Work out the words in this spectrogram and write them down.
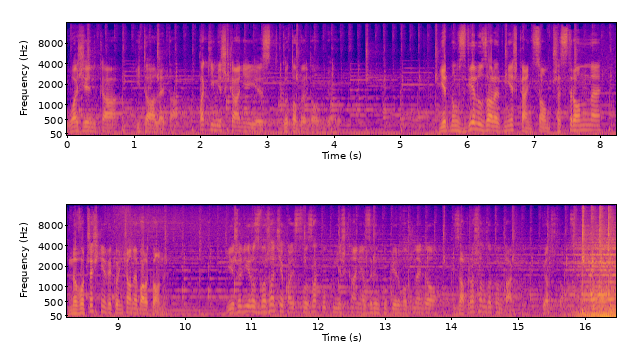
łazienka i toaleta. Takie mieszkanie jest gotowe do odbioru. Jedną z wielu zalet mieszkań są przestronne, nowocześnie wykończone balkony. Jeżeli rozważacie Państwo zakup mieszkania z rynku pierwotnego, zapraszam do kontaktu. Piotr Tomski.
